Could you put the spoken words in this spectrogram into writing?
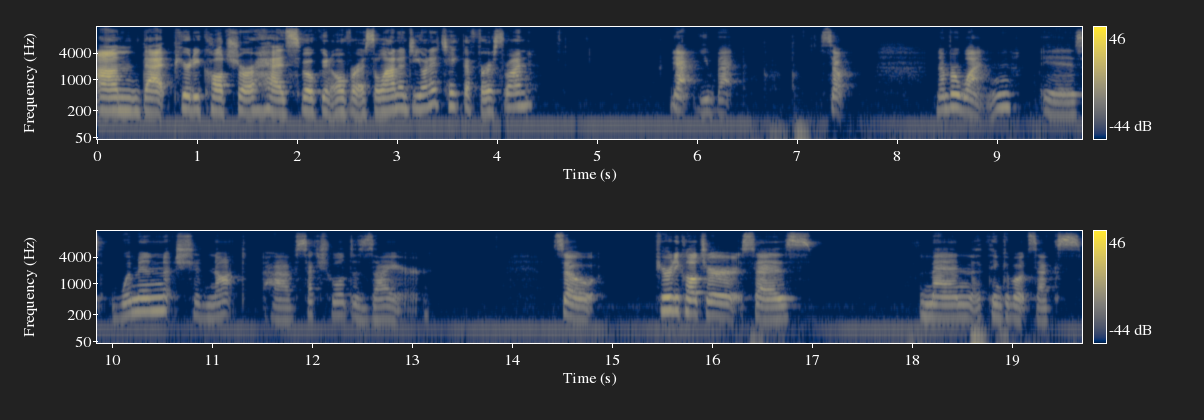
um, that purity culture has spoken over us. Alana, do you want to take the first one? Yeah, you bet. Number one is women should not have sexual desire. So, purity culture says men think about sex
